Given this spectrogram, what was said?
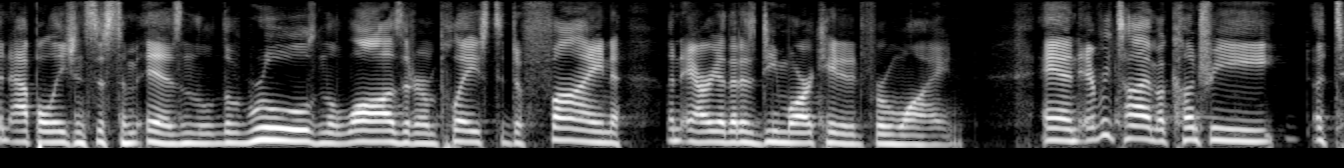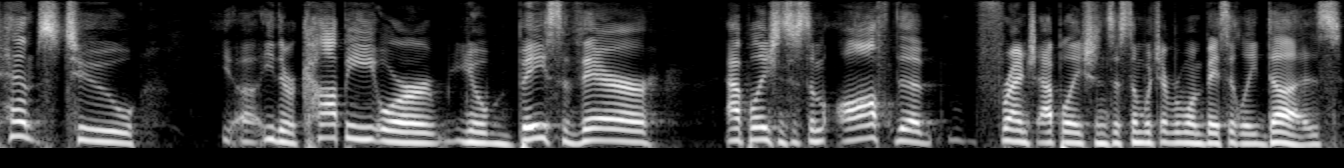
an appellation system is and the, the rules and the laws that are in place to define an area that is demarcated for wine. And every time a country attempts to uh, either copy or you know base their appellation system off the French appellation system, which everyone basically does,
